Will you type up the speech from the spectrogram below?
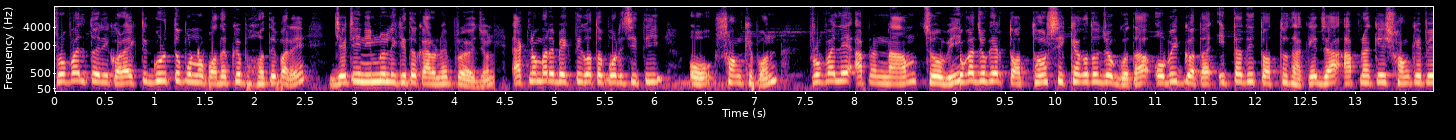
প্রোফাইল তৈরি করা একটি গুরুত্বপূর্ণ পদক্ষেপ হতে পারে যেটি নিম্নলিখিত কারণে প্রয়োজন। এক নম্বরে ব্যক্তিগত পরিচিতি ও সংক্ষেপণ, প্রোফাইলে আপনার নাম, ছবি, যোগাযোগের তথ্য, শিক্ষাগত যোগ্যতা, অভিজ্ঞতা ইত্যাদি তথ্য থাকে যা আপনাকে সংক্ষেপে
